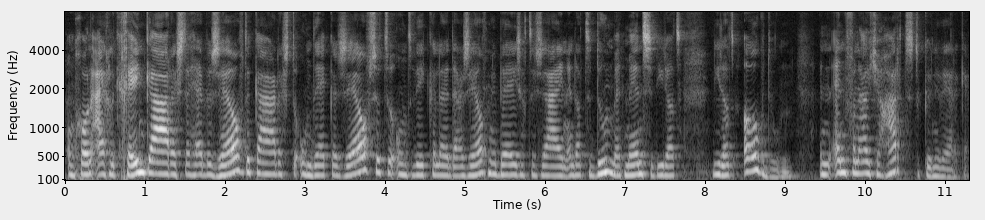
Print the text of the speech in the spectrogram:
Om gewoon eigenlijk geen kaders te hebben, zelf de kaders te ontdekken, zelf ze te ontwikkelen, daar zelf mee bezig te zijn. En dat te doen met mensen die dat, die dat ook doen. En, en vanuit je hart te kunnen werken.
